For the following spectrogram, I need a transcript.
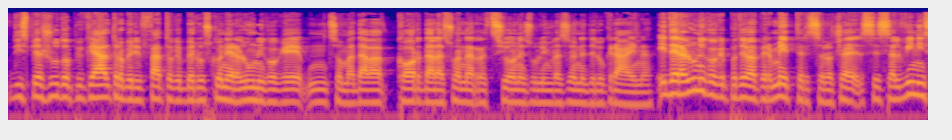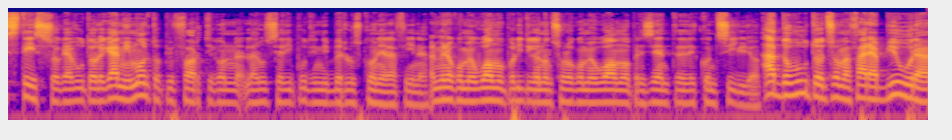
dispiaciuto più che altro per il fatto che Berlusconi era l'unico che, insomma, dava corda alla sua narrazione sull'invasione dell'Ucraina. Ed era l'unico che poteva permetterselo, cioè se Salvini stesso, che ha avuto legami molto più forti con la Russia di Putin di Berlusconi alla fine, almeno come uomo politico e non solo come uomo presidente Presidente del Consiglio. Ha dovuto insomma fare abbiura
